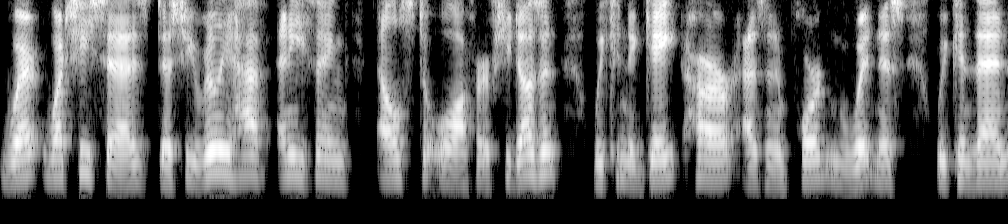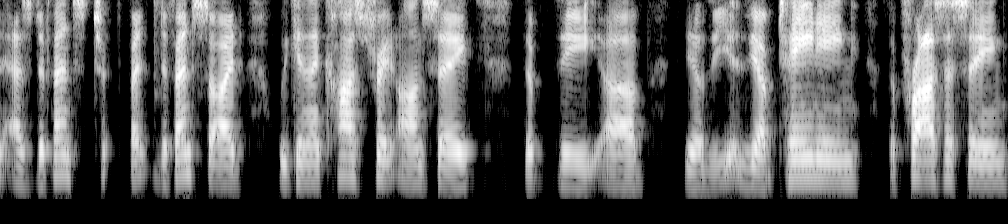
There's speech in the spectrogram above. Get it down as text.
where what she says. Does she really have anything else to offer? If she doesn't, we can negate her as an important witness. We can then, as defense defense side, we can then concentrate on say the the uh, you know the the obtaining, the processing,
